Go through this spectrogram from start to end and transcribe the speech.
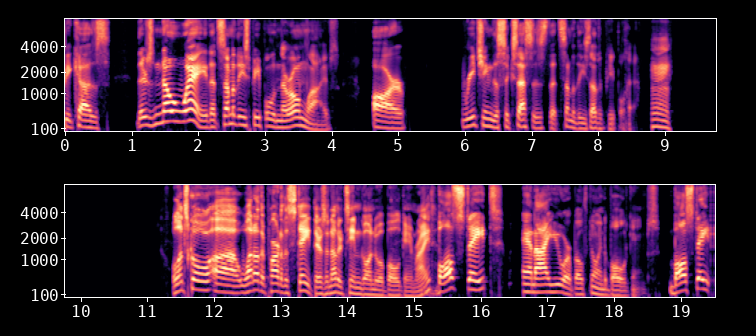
because there's no way that some of these people in their own lives are reaching the successes that some of these other people have. Well, let's go. Uh, what other part of the state? There's another team going to a bowl game, right? Ball State and IU are both going to bowl games. Ball State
